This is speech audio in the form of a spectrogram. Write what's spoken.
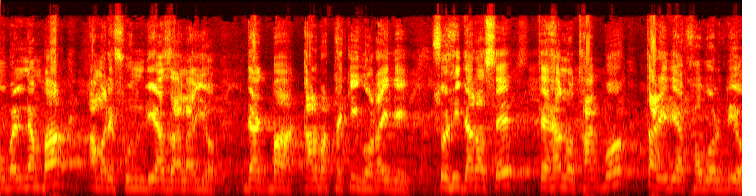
মোবাইল নাম্বার, আমারে ফোন দিয়া জানাইও। দেখবা কারবারটা কি গড়াই দেই? শহীদার আছে, তেহানো থাকব তারই দিয়া খবর দিও।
